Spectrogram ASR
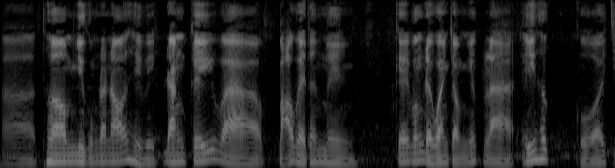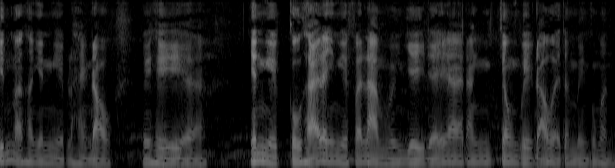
À, thưa ông như cũng đã nói thì việc đăng ký và bảo vệ tên miền cái vấn đề quan trọng nhất là ý thức của chính bản thân doanh nghiệp là hàng đầu. Vậy thì ờ, doanh nghiệp cụ thể là doanh nghiệp phải làm việc gì để ờ, đăng trong việc bảo vệ tên miền của mình?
